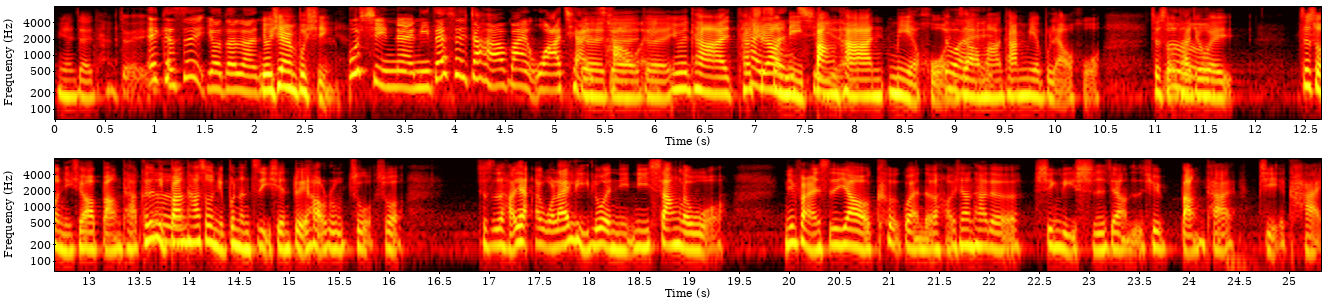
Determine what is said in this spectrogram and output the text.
明天再谈。对，哎，可是有的人，有些人不行，不行呢。你在睡觉还要把你挖起来吵，对对，因为他他需要你帮他灭火，你知道吗？他灭不了火，这时候他就会，这时候你就要帮他。可是你帮他的时候，你不能自己先对号入座说。就是好像哎，我来理论你，你伤了我，你反而是要客观的，好像他的心理师这样子去帮他解开，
